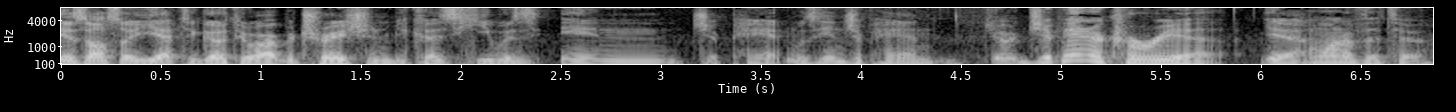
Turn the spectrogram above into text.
He has also yet to go through arbitration because he was in Japan. Was he in Japan? Japan or Korea? Yeah. one of the two.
